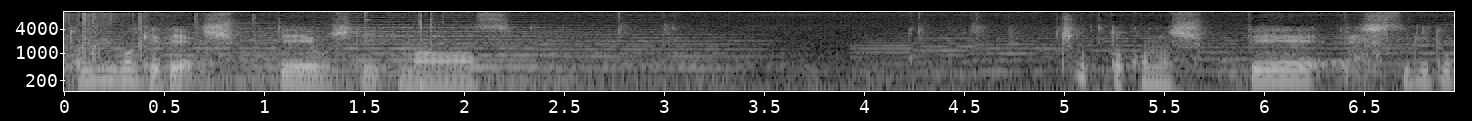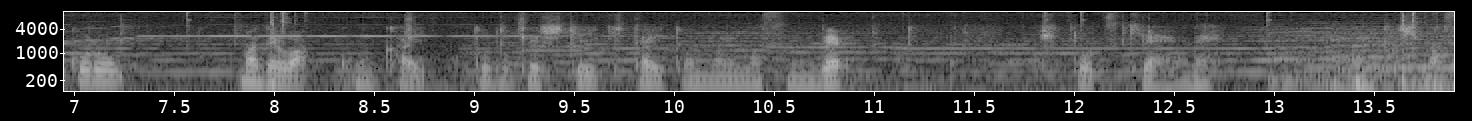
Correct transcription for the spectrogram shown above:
というわけで出兵をしていきます。ちょっとこの出兵するところまでは今回お届けしていきたいと思いますんでちょっとお付き合いをねお願いいたします。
